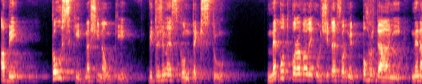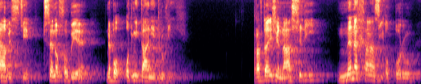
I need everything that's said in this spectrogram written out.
Aby kousky naší nauky, vytržené z kontextu, nepodporovali určité formy pohrdání, nenávisti, xenofobie nebo odmítání druhých. Pravda je, že násilí nenachází oporu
